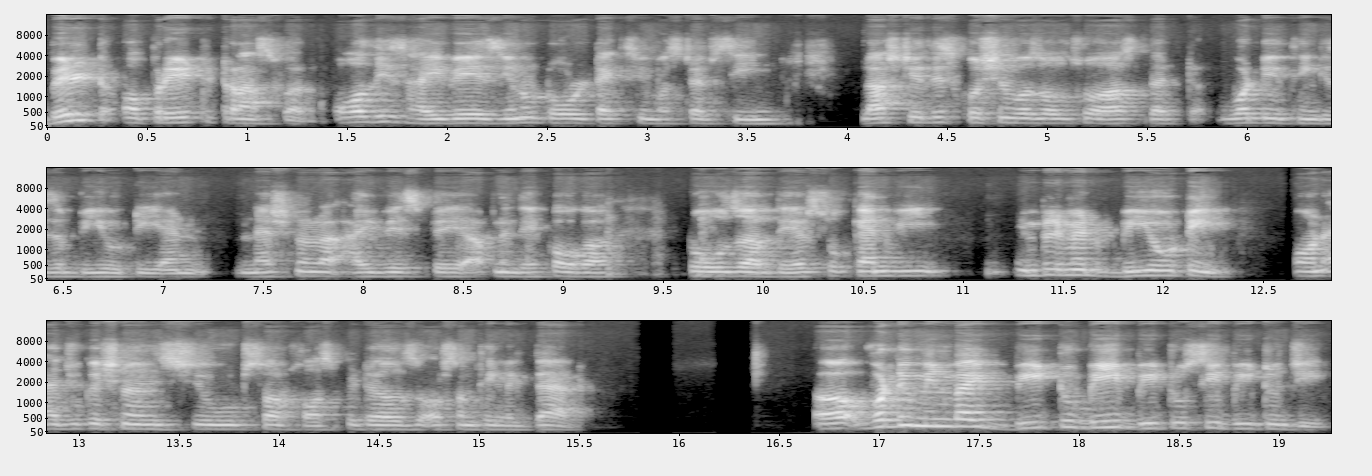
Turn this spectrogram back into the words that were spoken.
built operate transfer. All these highways you know toll tax you must have seen. Last year this question was also asked that what do you think is a bot and national highways pe aapne dekha hoga tolls are there. So can we implement bot on educational institutes or hospitals or something like that? Uh, what do you mean by b2b b2c b2g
